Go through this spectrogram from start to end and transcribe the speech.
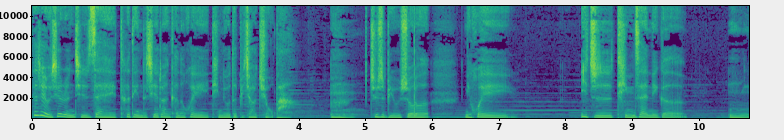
但是有些人其实，在特定的阶段可能会停留的比较久吧，嗯。就是比如说，你会一直停在那个嗯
